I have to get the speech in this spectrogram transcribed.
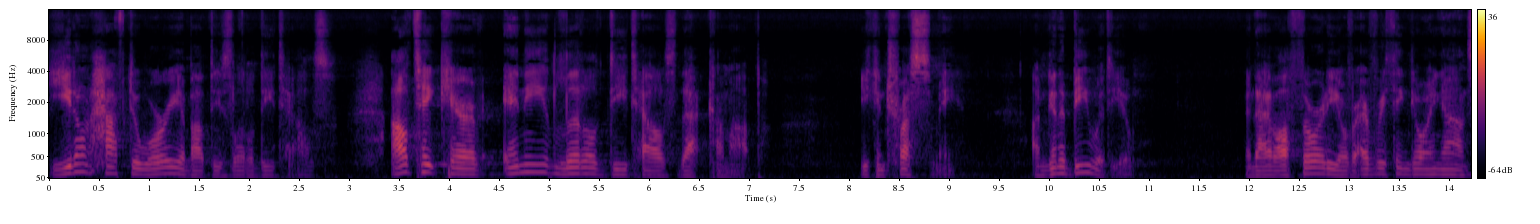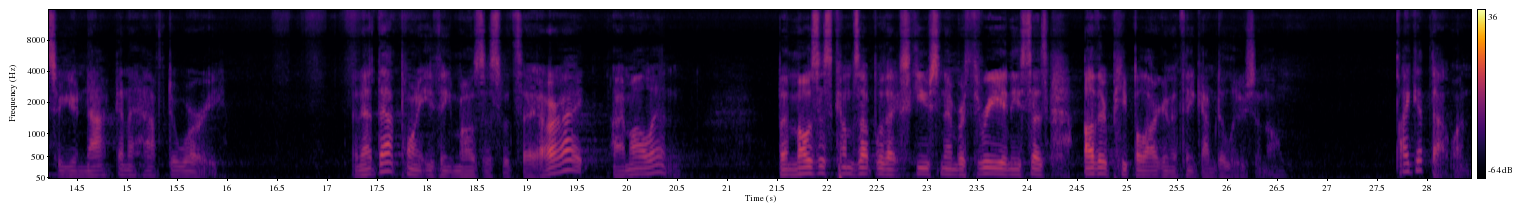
You don't have to worry about these little details. I'll take care of any little details that come up. You can trust me. I'm going to be with you. And I have authority over everything going on, so you're not going to have to worry. And at that point, you think Moses would say, All right, I'm all in. But Moses comes up with excuse number three and he says, Other people are going to think I'm delusional. I get that one.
